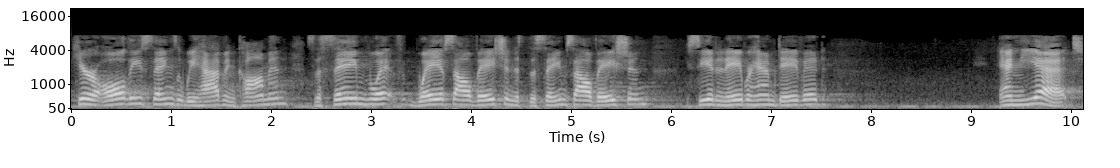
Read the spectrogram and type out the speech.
here are all these things that we have in common. It's the same way, way of salvation, it's the same salvation. You see it in Abraham, David. And yet,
